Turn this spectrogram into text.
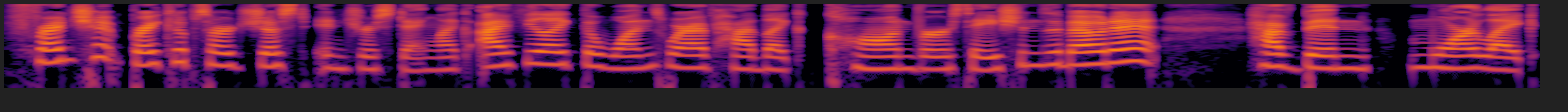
friendship breakups are just interesting. Like I feel like the ones where I've had like conversations about it have been more like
